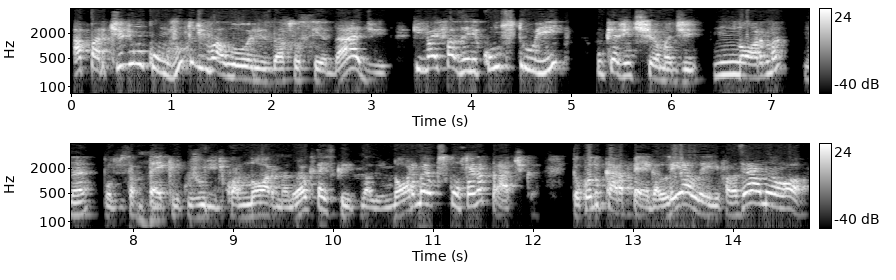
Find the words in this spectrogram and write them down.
a partir de um conjunto de valores da sociedade que vai fazer ele construir o que a gente chama de norma, né? Do ponto de vista uhum. técnico, jurídico, a norma não é o que está escrito na lei. Norma é o que se constrói na prática. Então, quando o cara pega, lê a lei e fala assim, ah, não, ó,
